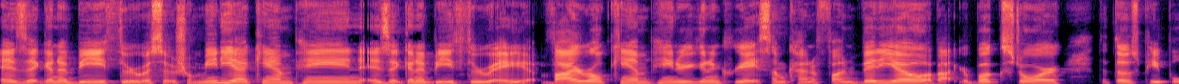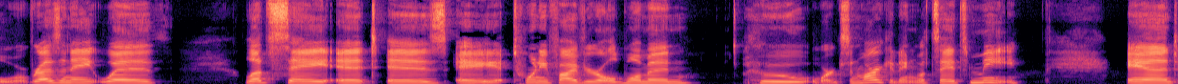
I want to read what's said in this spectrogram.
Is it going to be through a social media campaign? Is it going to be through a viral campaign? Are you going to create some kind of fun video about your bookstore that those people will resonate with? Let's say it is a 25 year old woman who works in marketing. Let's say it's me. And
